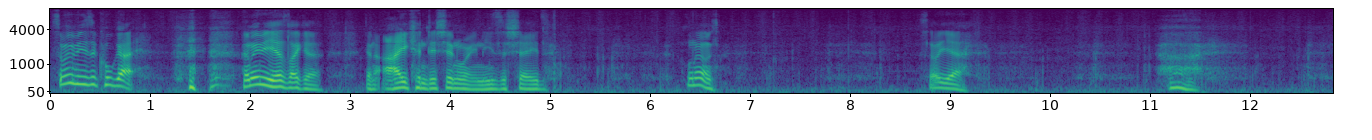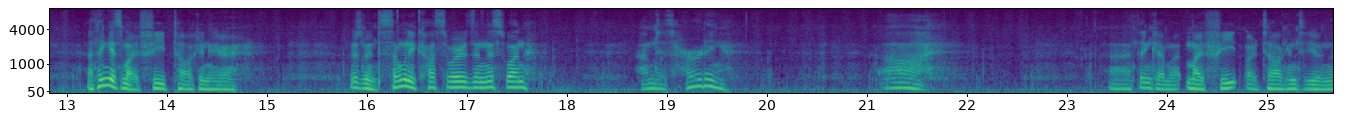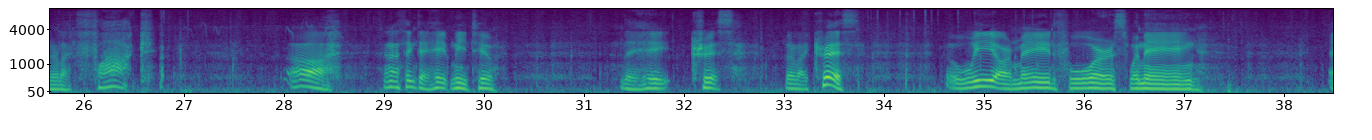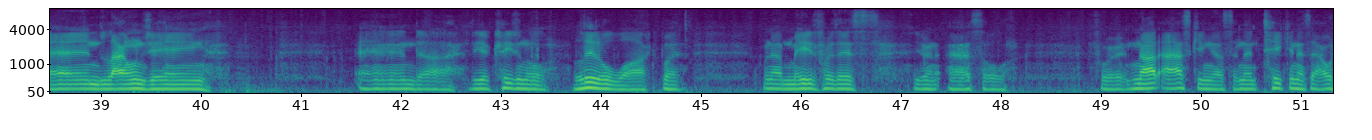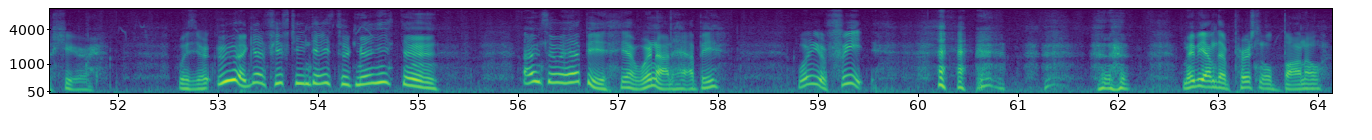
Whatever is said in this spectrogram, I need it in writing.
So maybe he's a cool guy. and maybe he has like a an eye condition where he needs the shades. Who knows? So yeah. I think it's my feet talking here. There's been so many cuss words in this one. I'm just hurting. Ah. I think I'm, my feet are talking to you and they're like, fuck. Ah, and I think they hate me too. They hate Chris. They're like, Chris, we are made for swimming and lounging and uh, the occasional little walk, but we're not made for this. You're an asshole for not asking us and then taking us out here with your, ooh, I got 15 days to Turkmenistan. I'm so happy. Yeah, we're not happy. Where are your feet? Maybe I'm their personal Bono.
